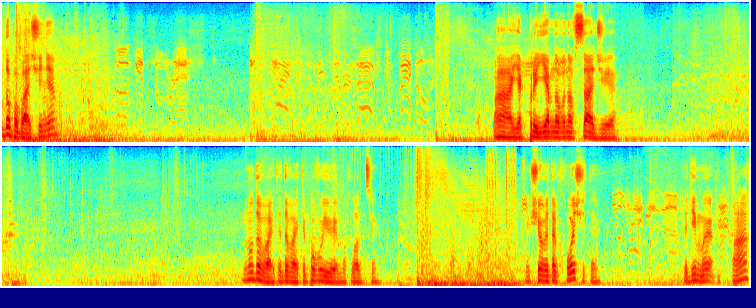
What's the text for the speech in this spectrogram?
До побачення. А, як приємно воно всаджує. Ну давайте, давайте, повоюємо, хлопці. Якщо ви так хочете, тоді ми. Ах,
